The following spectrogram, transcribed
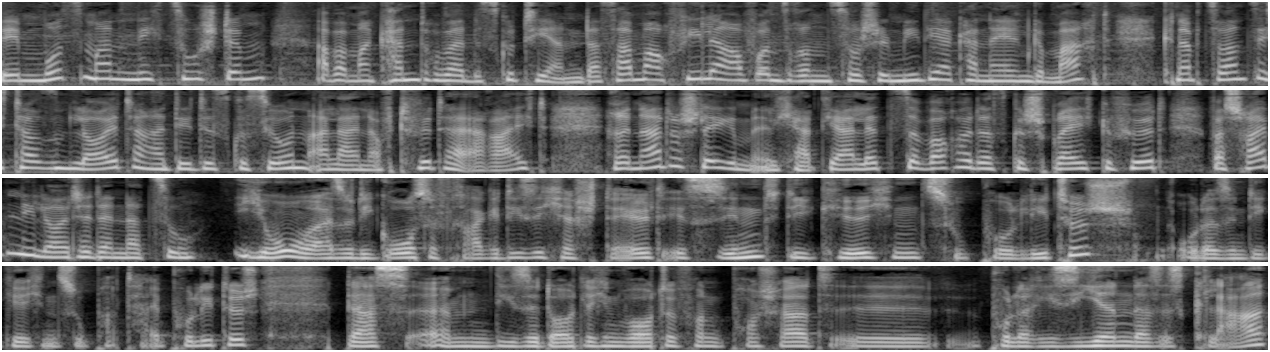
Dem muss man nicht zustimmen, aber man kann darüber diskutieren. Das haben auch viele auf unseren Social-Media-Kanälen gemacht. Knapp 20.000 Leute hat die Diskussion allein auf Twitter erreicht. Renato Schlegelmilch hat ja letzte Woche das Gespräch geführt. Was schreiben die Leute denn dazu? Jo, also die große Frage, die sich ja stellt, ist, sind die Kirchen zu politisch oder sind die Kirchen zu parteipolitisch? Dass ähm, diese deutlichen Worte von Poschardt äh, polarisieren, das ist klar.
